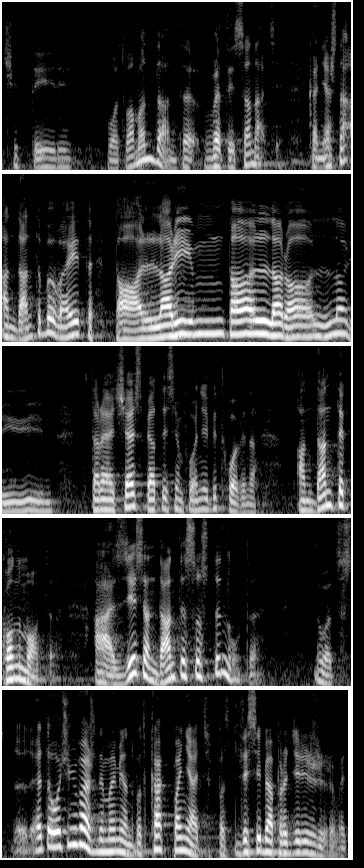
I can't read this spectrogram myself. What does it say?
четыре. Вот вам анданте в этой сонате. Конечно, анданте бывает таларим, талараларим. Вторая часть пятой симфонии Бетховена. Анданте кон мото. А здесь анданте состенуто. Вот. с- Это очень важный момент. Вот как понять, для себя продирижировать.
